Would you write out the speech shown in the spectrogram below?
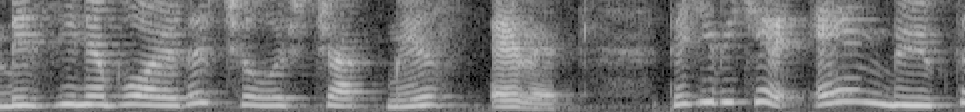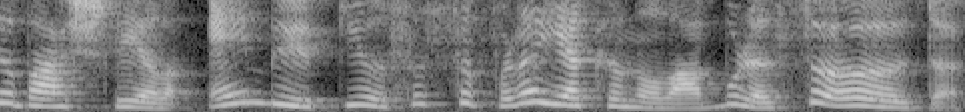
Biz yine bu arada çalışacak mıyız? Evet. Peki bir kere en büyükle başlayalım. En büyük diyorsa sıfıra yakın olan burası öldü.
